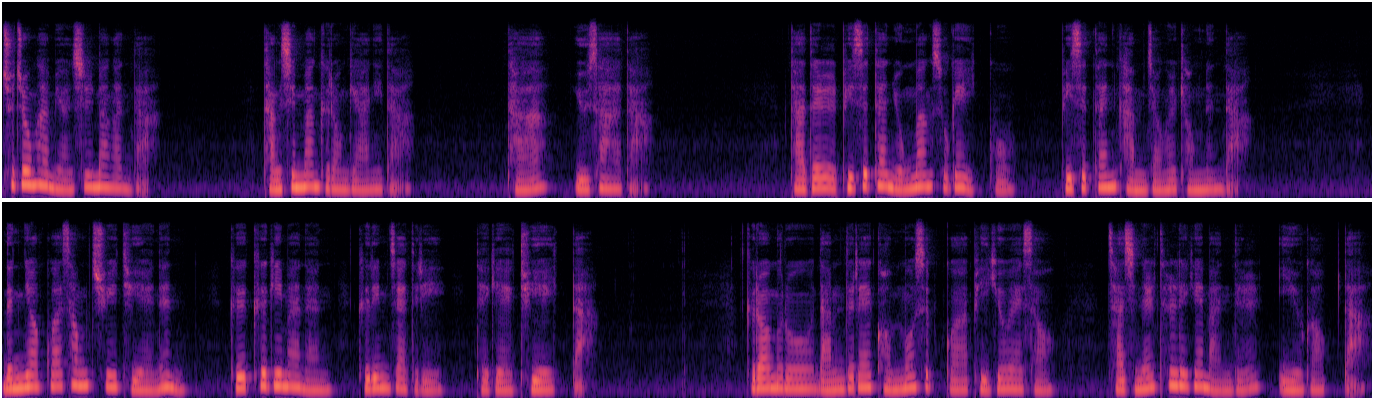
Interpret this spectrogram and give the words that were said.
추종하면 실망한다. 당신만 그런 게 아니다. 다 유사하다. 다들 비슷한 욕망 속에 있고 비슷한 감정을 겪는다. 능력과 성취 뒤에는 그 크기만한 그림자들이 대개 뒤에 있다. 그러므로 남들의 겉모습과 비교해서 자신을 틀리게 만들 이유가 없다.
